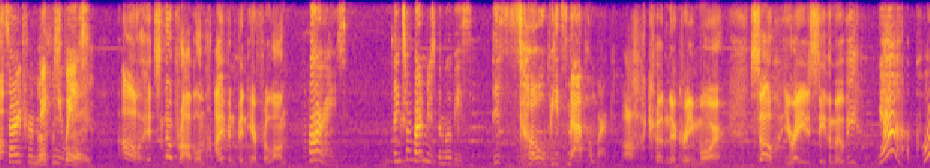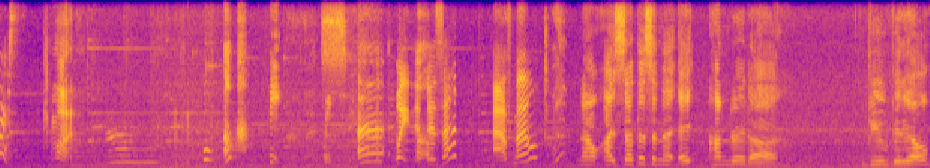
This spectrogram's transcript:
Oh, Sorry for making you wait. day. Oh, it's no problem. I haven't been here for long. All right. Thanks for inviting me to the movies. This so beats math homework. Oh, I couldn't agree more. So, you ready to see the movie? Yeah, of course. Come on. Um. Oh, oh wait. Wait. Uh. Wait, Uh-oh. is that Aphmau? Now, I said this in the 800 uh, view video,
